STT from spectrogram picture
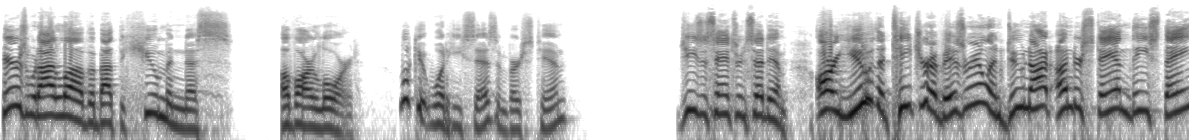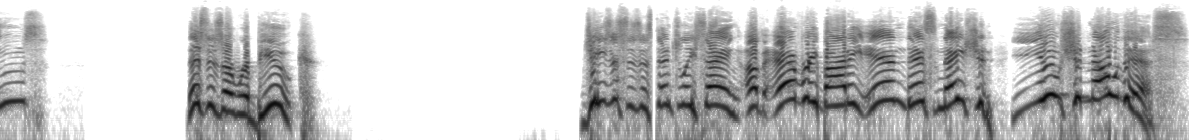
Here's what I love about the humanness of our Lord. Look at what he says in verse 10. Jesus answered and said to him, Are you the teacher of Israel and do not understand these things? This is a rebuke. Jesus is essentially saying, of everybody in this nation, you should know this.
